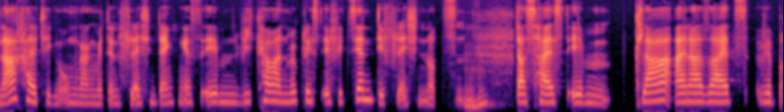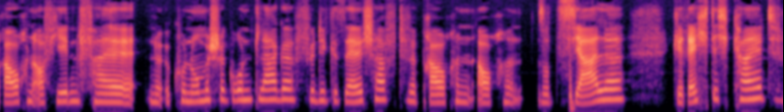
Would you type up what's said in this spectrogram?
nachhaltigen Umgang mit den Flächen denken, ist eben, wie kann man möglichst effizient die Flächen nutzen? Mhm. Das heißt eben Klar, einerseits, wir brauchen auf jeden Fall eine ökonomische Grundlage für die Gesellschaft. Wir brauchen auch soziale Gerechtigkeit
